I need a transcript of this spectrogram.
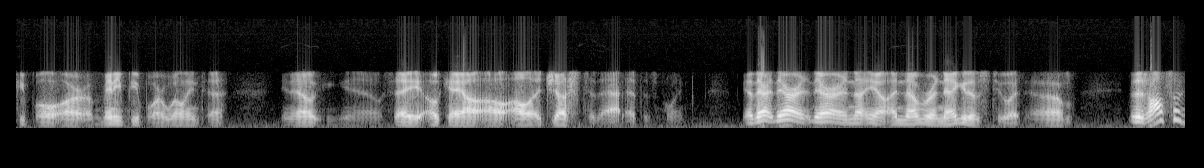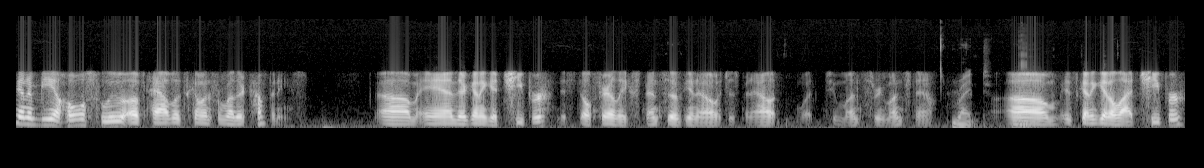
people are many people are willing to, you know, you know, say, okay, I'll I'll, I'll adjust to that at this point. Yeah, there there are there are you know a number of negatives to it. Um, but there's also going to be a whole slew of tablets coming from other companies, um, and they're going to get cheaper. They're still fairly expensive. You know, it's just been out what two months, three months now. Right. Um, it's going to get a lot cheaper.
